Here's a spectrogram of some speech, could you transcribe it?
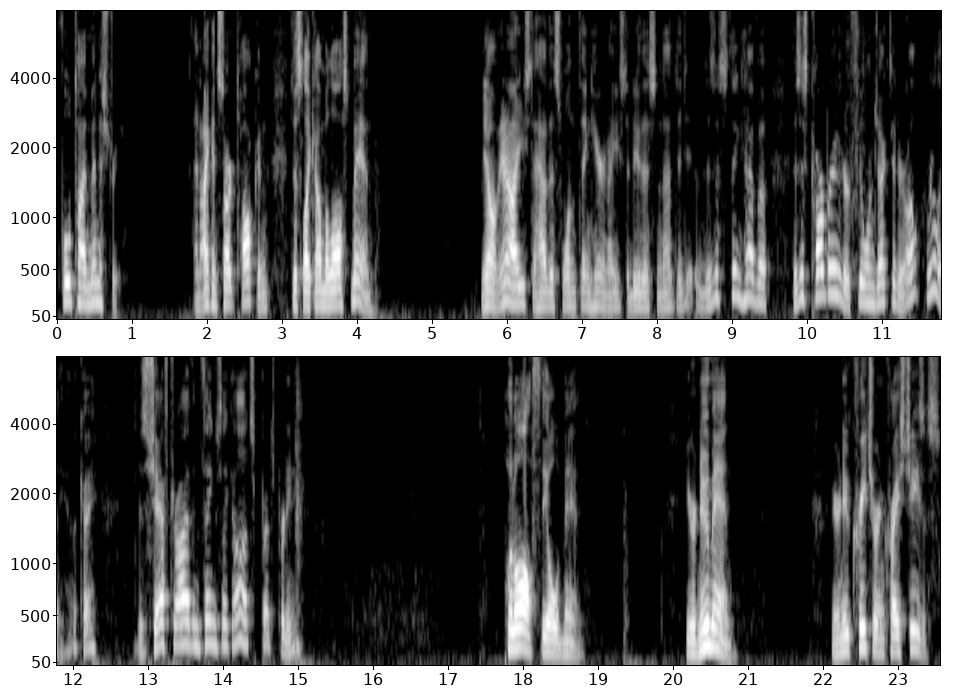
full time ministry, and I can start talking just like I'm a lost man. You know, you know, I used to have this one thing here, and I used to do this and that. does this thing have a? Is this carbureted or fuel injected? Or oh, really? Okay is shaft drive and things like, oh, that's, that's pretty neat. Put off the old man. You're a new man. You're a new creature in Christ Jesus.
